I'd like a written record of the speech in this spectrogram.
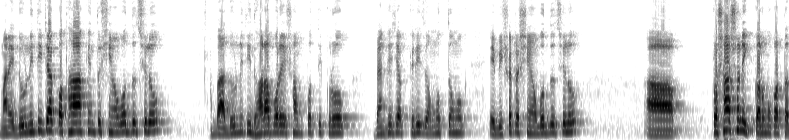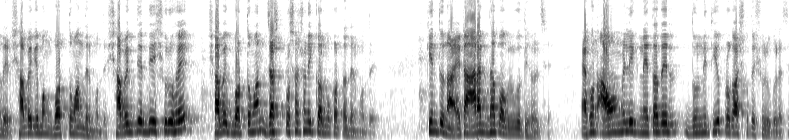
মানে দুর্নীতিটা কথা কিন্তু সীমাবদ্ধ ছিল, বা দুর্নীতি ধরা পড়ে, সম্পত্তি ক্রোক ব্যাংক হিসাব ফ্রিজ অমুক তমুক এই বিষয়টা সীমাবদ্ধ ছিল। প্রশাসনিক কর্মকর্তাদের, সাবেক এবং বর্তমানদের মধ্যে। সাবেকদের দিয়ে শুরু হয়ে সাবেক, বর্তমান জাস্ট প্রশাসনিক কর্মকর্তাদের মধ্যে। কিন্তু না, এটা আরেক ধাপ অগ্রগতি হয়েছে। এখন আওয়ামী লীগ নেতাদের দুর্নীতিও প্রকাশ হতে শুরু করেছে।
